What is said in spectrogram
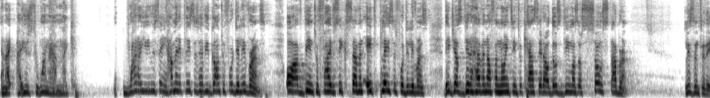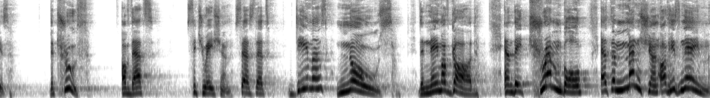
And I, I used to wonder, I'm like, What are you even saying? How many places have you gone to for deliverance? Oh, I've been to five, six, seven, eight places for deliverance. They just didn't have enough anointing to cast it out. Those demons are so stubborn. Listen to this. The truth of that situation says that demons knows the name of God and they tremble at the mention of his name.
